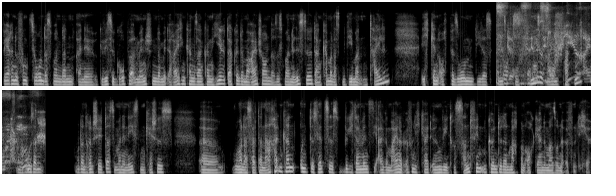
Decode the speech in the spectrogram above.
wäre eine Funktion, dass man dann eine gewisse Gruppe an Menschen damit erreichen kann, sagen kann, hier, da könnt ihr mal reinschauen, das ist meine Liste, dann kann man das mit jemandem teilen. Ich kenne auch Personen, die das ins Profil reinpacken, wo dann, wo dann drin steht, das sind meine nächsten Caches, äh, wo man das halt dann nachhalten kann. Und das letzte ist wirklich dann, wenn es die Allgemeinheit, Öffentlichkeit irgendwie interessant finden könnte, dann macht man auch gerne mal so eine öffentliche.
